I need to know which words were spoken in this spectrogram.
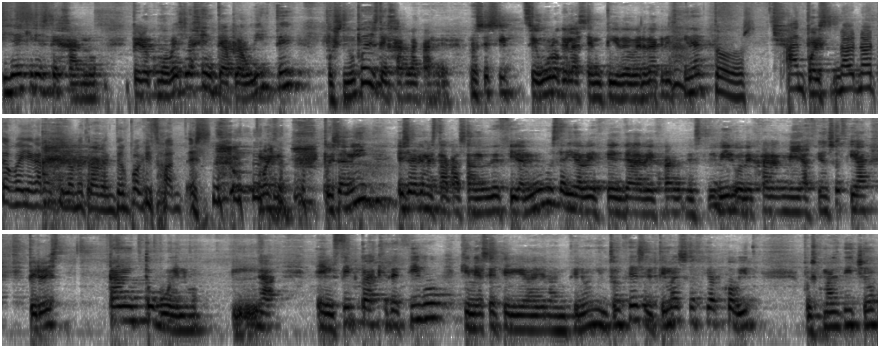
y ya quieres dejarlo, pero como ves la gente aplaudirte, pues no puedes dejar la carrera. No sé si seguro que la has sentido, ¿verdad, Cristina? Todos. Antes, pues, no, no tengo que llegar al kilómetro 20, un poquito antes. bueno, pues a mí eso es lo que me está pasando. Es decir, a mí me gustaría a veces ya dejar de escribir o dejar mi social, pero es tanto bueno el feedback que recibo que me hace seguir adelante. ¿no? Y entonces el tema social COVID, pues como has dicho,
